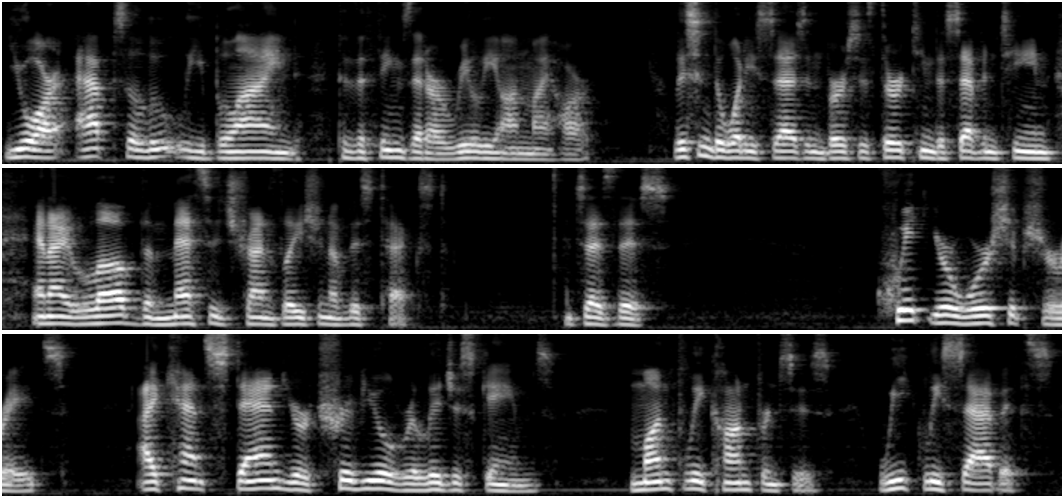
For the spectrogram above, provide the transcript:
You are absolutely blind to the things that are really on my heart. Listen to what He says in verses 13 to 17, and I love the message translation of this text. It says this. Quit your worship charades. I can't stand your trivial religious games, monthly conferences, weekly Sabbaths,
